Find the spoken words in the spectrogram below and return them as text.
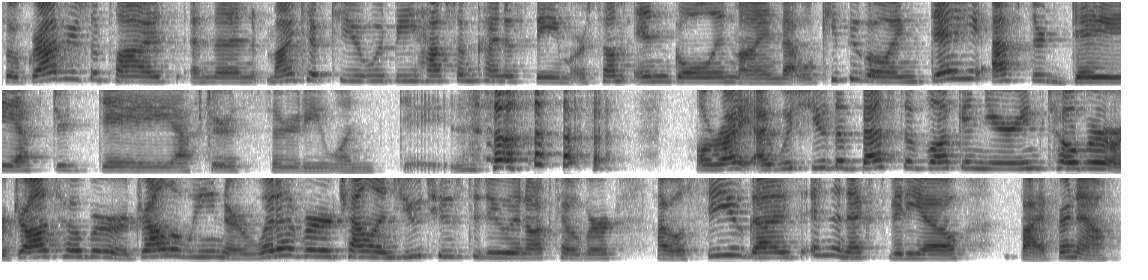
So grab your supplies and then my tip to you would be have some kind of theme or some end goal in mind that will keep you going day after day after day after 31 days. All right, I wish you the best of luck in your Inktober or Drawtober or Drawloween or whatever challenge you choose to do in October. I will see you guys in the next video. Bye for now.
